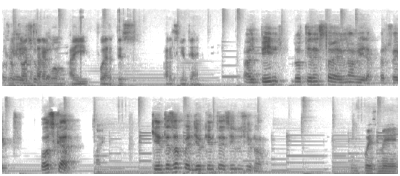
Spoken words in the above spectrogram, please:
Creo que van a estar algo ahí fuertes para el siguiente año. Alpine lo tienes todavía en la mira, perfecto. Oscar, ¿quién te sorprendió, quién te desilusionó? Pues me,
